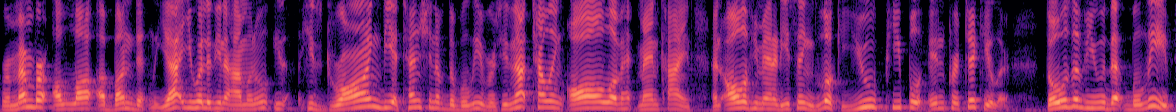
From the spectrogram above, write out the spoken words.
Remember Allah abundantly. Ya ayyuhalladhina amanu. He's, he's drawing the attention of the believers. He's not telling all of mankind and all of humanity. He's saying, look, you people in particular. Those of you that believe,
